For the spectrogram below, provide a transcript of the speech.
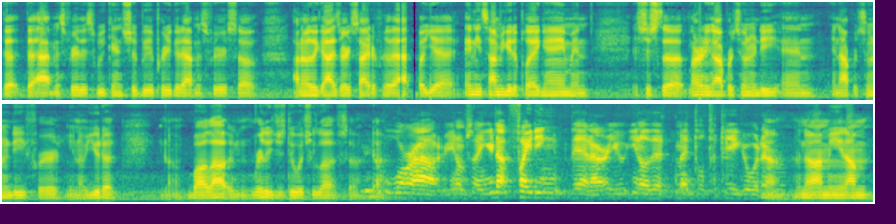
the the atmosphere this weekend should be a pretty good atmosphere. So I know the guys are excited for that. But yeah, anytime you get to play a game and it's just a learning opportunity and an opportunity for you know you to you know ball out and really just do what you love. So You're yeah. not wore out. You know what I'm saying? You're not fighting that, are you? You know that mental fatigue or whatever. No, no, I mean I'm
